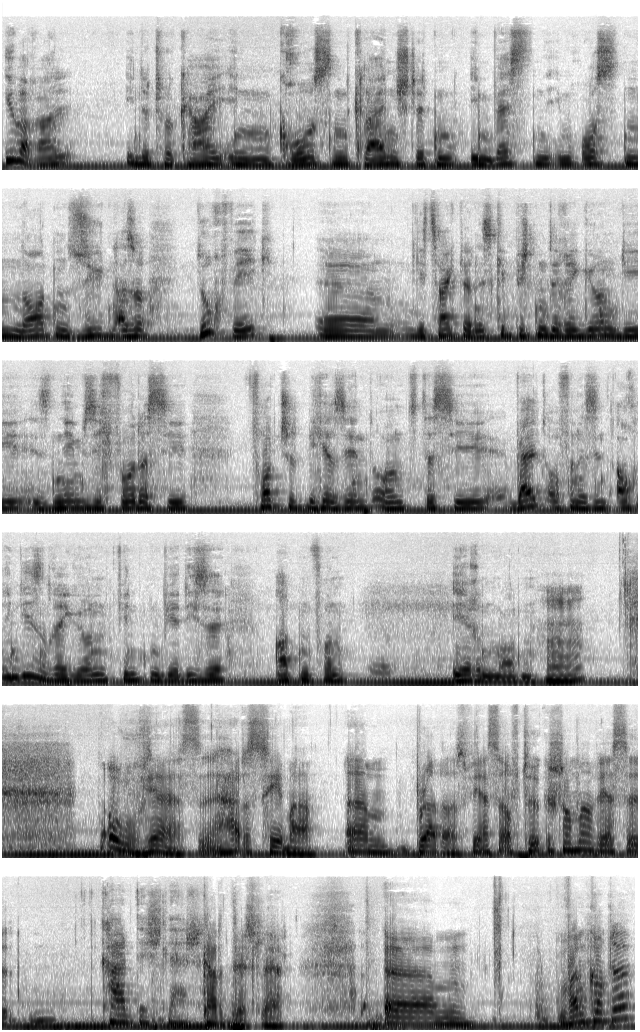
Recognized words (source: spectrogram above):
überall in der Türkei, in großen, kleinen Städten, im Westen, im Osten, Norden, Süden, also durchweg äh, gezeigt werden. Es gibt bestimmte Regionen, die nehmen sich vor, dass sie fortschrittlicher sind und dass sie weltoffener sind. Auch in diesen Regionen finden wir diese Arten von Ehrenmorden. Mhm. Oh ja, das ist ein hartes Thema. Ähm, Brothers, wie heißt du auf Türkisch nochmal? Wie heißt du? Kardeşler. Kardeşler. Ähm, wann kommt er?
